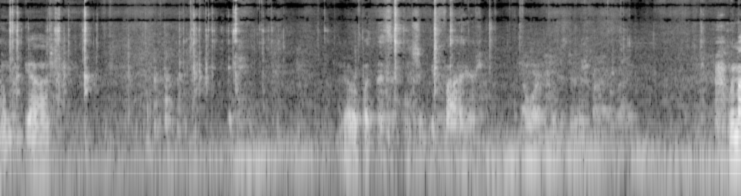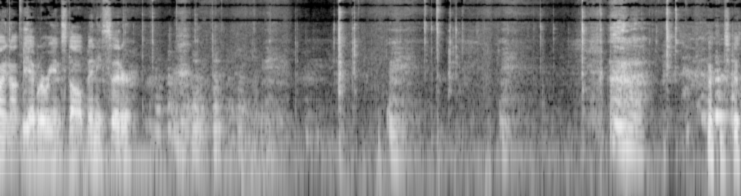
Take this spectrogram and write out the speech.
Oh my god. Whoever put this in should be fired. Don't worry, just do it in. We might not be able to reinstall Benny Sitter. Just,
